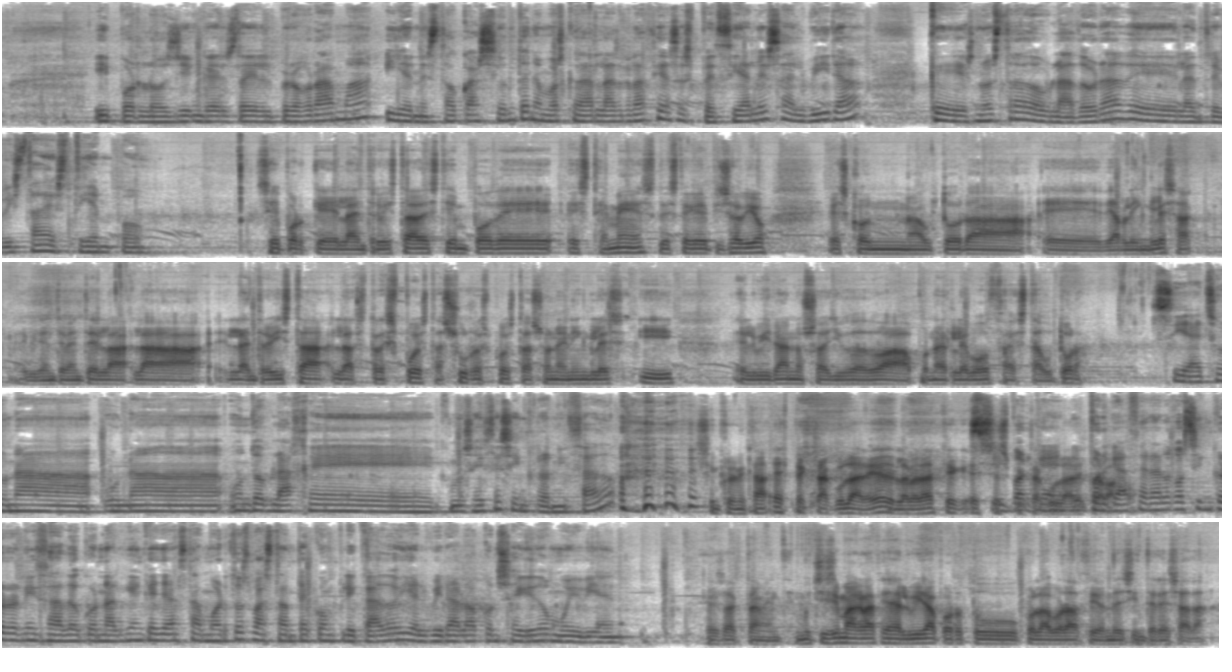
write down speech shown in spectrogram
y por los jingles del programa. Y en esta ocasión tenemos que dar las gracias especiales a Elvira, que es nuestra dobladora de la entrevista de Estiempo. Sí, porque la entrevista de tiempo de este mes, de este episodio, es con una autora eh, de habla inglesa. Evidentemente, la, la- la entrevista, las respuestas, sus respuestas son en inglés y Elvira nos ha ayudado a ponerle voz a esta autora. Sí, ha hecho una, una- un doblaje, ¿cómo se dice? Sincronizado. Sincronizada, espectacular, ¿eh? la verdad es que es Sí, espectacular porque, el porque hacer algo sincronizado con alguien que ya está muerto es bastante complicado y Elvira lo ha conseguido muy bien. Exactamente. Muchísimas gracias, Elvira, por tu colaboración desinteresada.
